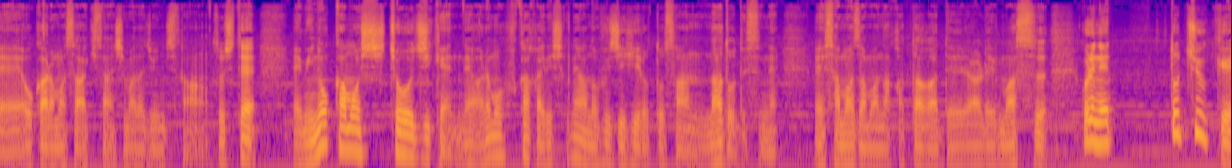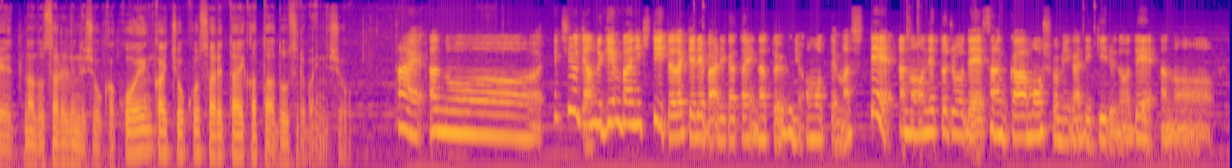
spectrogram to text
えー岡原正明さん島田純一さん。そしてえー美濃加茂市長事件ね。あれも不可解でしたね。あの藤井寛人さんなどですね。さまざまな方が出られます。これネット中継などされるんでしょうか？講演会聴講されたい方はどうすればいいんでしょう？はい、あのー一応あの現場に来ていただければありがたいなというふうに思ってまして、あのネット上で参加申し込みができるので、あのー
